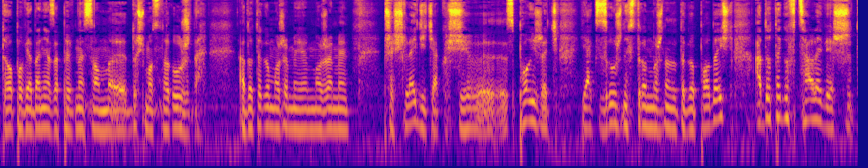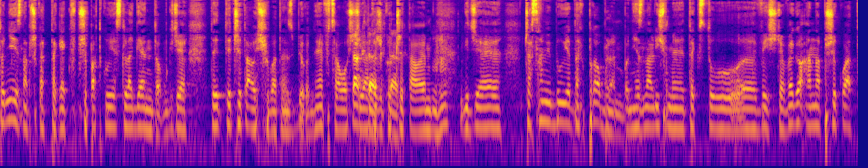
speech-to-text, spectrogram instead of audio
te opowiadania zapewne są e, dość mocno różne, a do tego możemy, możemy prześledzić, jakoś e, spojrzeć, jak z różnych stron można do tego podejść, a do tego wcale, wiesz, to nie jest na przykład tak jak w przypadku jest legendą, gdzie ty, ty czytałeś chyba ten zbiór, nie? W całości, tak, ja tak, też go tak. czytałem, mhm. gdzie czasami był jednak problem, bo nie znaliśmy tekstu e, wyjściowego, a na przykład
